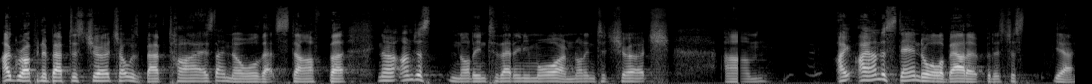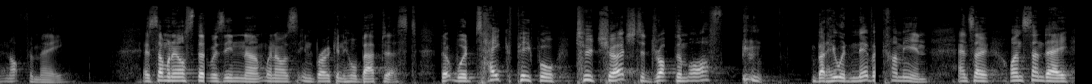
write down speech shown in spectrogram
I grew up in a Baptist church. I was baptized. I know all that stuff. But, you know, I'm just not into that anymore. I'm not into church. Um, I, I understand all about it, but it's just, yeah, not for me. There's someone else that was in, um, when I was in Broken Hill Baptist, that would take people to church to drop them off. but he would never come in. And so one Sunday,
